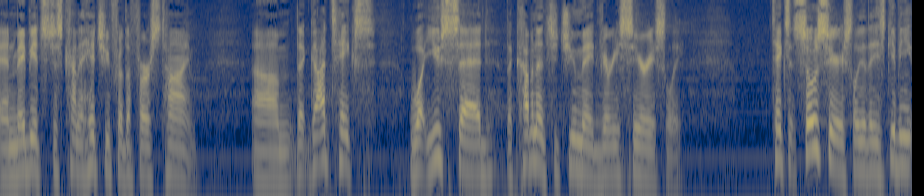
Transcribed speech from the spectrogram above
And maybe it's just kind of hit you for the first time. Um, that God takes what you said, the covenants that you made, very seriously. Takes it so seriously that He's given you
